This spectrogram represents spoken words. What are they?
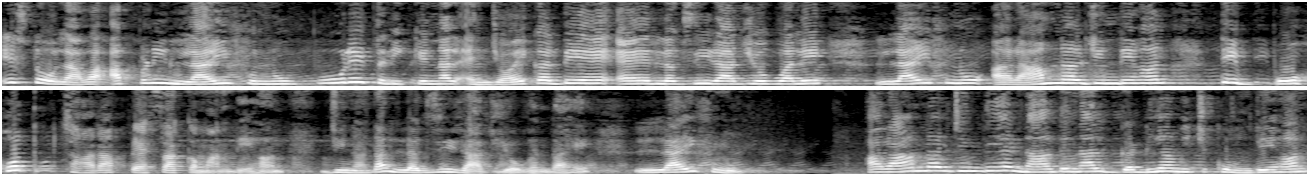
ਇਸ ਤੋਂ ਇਲਾਵਾ ਆਪਣੀ ਲਾਈਫ ਨੂੰ ਪੂਰੇ ਤਰੀਕੇ ਨਾਲ ਇੰਜੋਏ ਕਰਦੇ ਹੈ ਇਹ ਲਗਜ਼ਰੀ ਰਾਜਯੋਗ ਵਾਲੇ। ਲਾਈਫ ਨੂੰ ਆਰਾਮ ਨਾਲ ਜਿੰਦੇ ਹਨ ਤੇ ਬਹੁਤ ਸਾਰਾ ਪੈਸਾ ਕਮਾਉਂਦੇ ਹਨ, ਜਿਨ੍ਹਾਂ ਦਾ ਲਗਜ਼ਰੀ ਰਾਜਯੋਗ ਹੁੰਦਾ ਹੈ। ਲਾਈਫ ਨੂੰ ਆਰਾਮ ਨਾਲ ਜਿੰਦੇ ਹੈ, ਨਾਲ ਦੇ ਨਾਲ ਗੱਡੀਆਂ ਵਿੱਚ ਘੁੰਮਦੇ ਹਨ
